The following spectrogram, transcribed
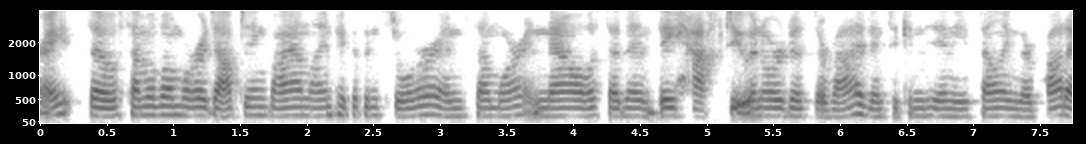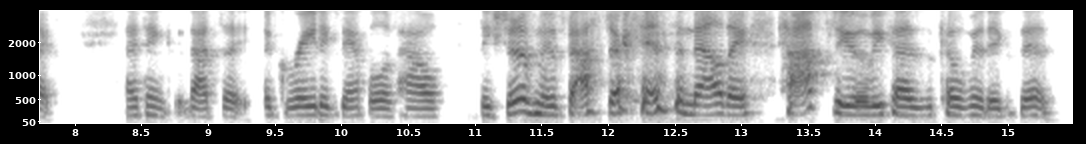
right? So some of them were adopting buy online pickup in store and some weren't and now all of a sudden they have to in order to survive and to continue selling their products. I think that's a, a great example of how they should have moved faster and now they have to because covid exists.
